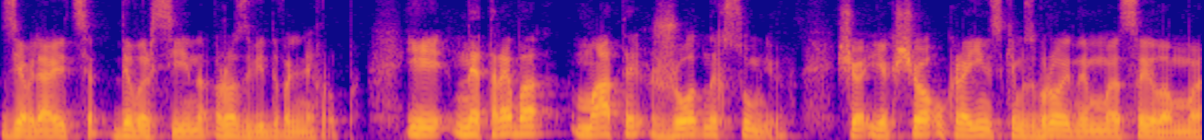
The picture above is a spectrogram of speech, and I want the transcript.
з'являються диверсійно-розвідувальні групи. І не треба мати жодних сумнівів, що якщо українським збройним силам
